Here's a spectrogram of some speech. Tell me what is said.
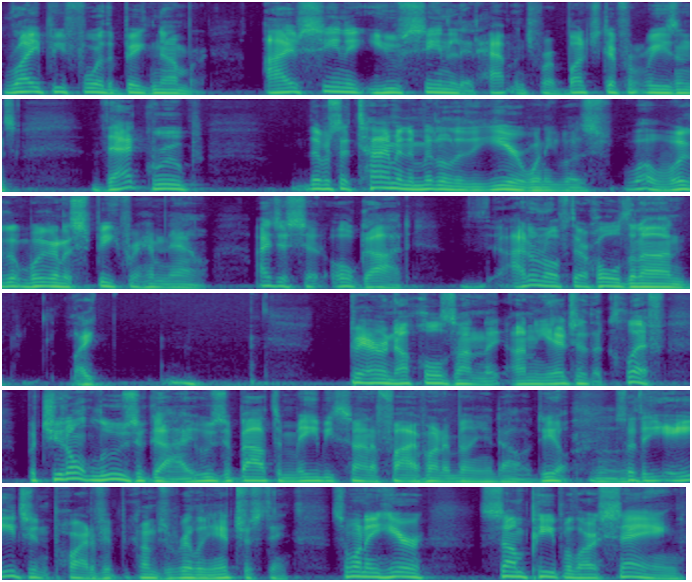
right before the big number. I've seen it, you've seen it. It happens for a bunch of different reasons. That group, there was a time in the middle of the year when he was, well, we're, we're going to speak for him now. I just said, oh God, I don't know if they're holding on like bare knuckles on the on the edge of the cliff. But you don't lose a guy who's about to maybe sign a five hundred million dollar deal. Mm. So the agent part of it becomes really interesting. So when I hear some people are saying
